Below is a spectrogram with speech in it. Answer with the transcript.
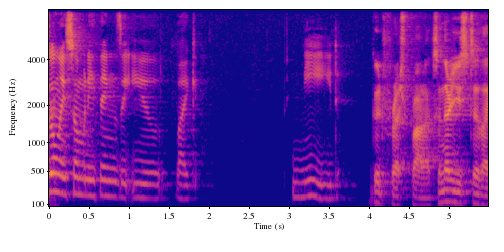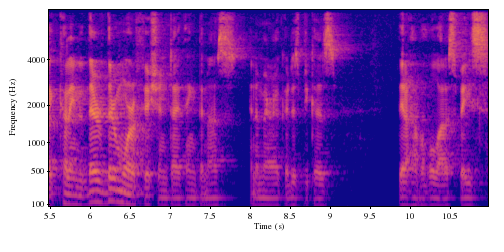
here. only so many things that you like need. Good fresh products, and they're used to like cutting. They're they're more efficient, I think, than us in America, just because they don't have a whole lot of space,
